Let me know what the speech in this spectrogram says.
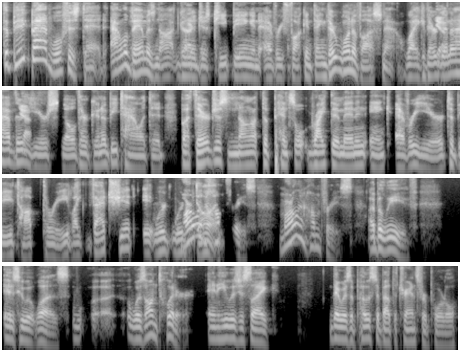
the, big bad wolf is dead. Alabama's not going to exactly. just keep being in every fucking thing. They're one of us now. Like they're yeah. going to have their yeah. years still. They're going to be talented, but they're just not the pencil. Write them in in ink every year to be top three. Like that shit. It we're we're Marlon done. Humphreys, Marlon Humphreys, I believe is who it was, uh, was on Twitter. And he was just like, there was a post about the transfer portal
